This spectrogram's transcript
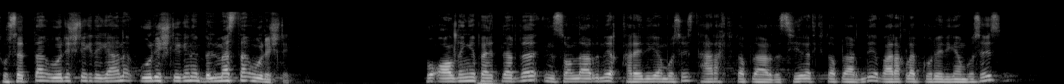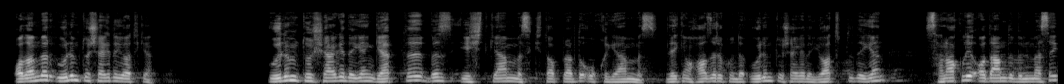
To'satdan o'lishlik degani o'lishligini bilmasdan o'lishlik. Bu oldingi paytlarda insonlarni bunday qaraydigan bo'lsangiz tarix kitoblarida siyrat kitoblarini varaqlab ko'radigan bo'lsangiz odamlar o'lim to'shagida yotgan. O'lim to'shagi degan gapni biz eshitganmiz kitoblarda o'qiganmiz lekin hozirgi kunda o'lim to'shagida yotibdi degan sanoqli odamni bilmasak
